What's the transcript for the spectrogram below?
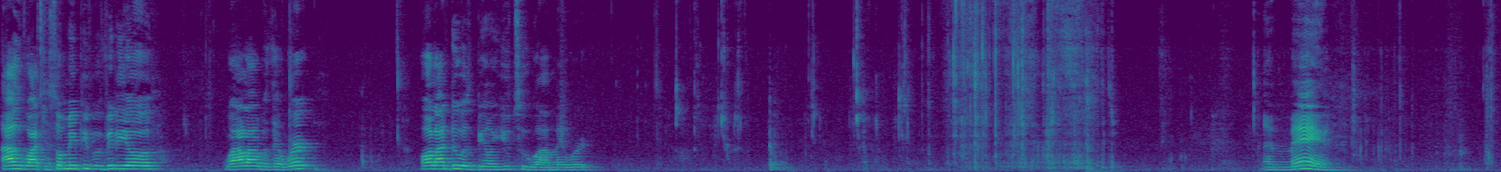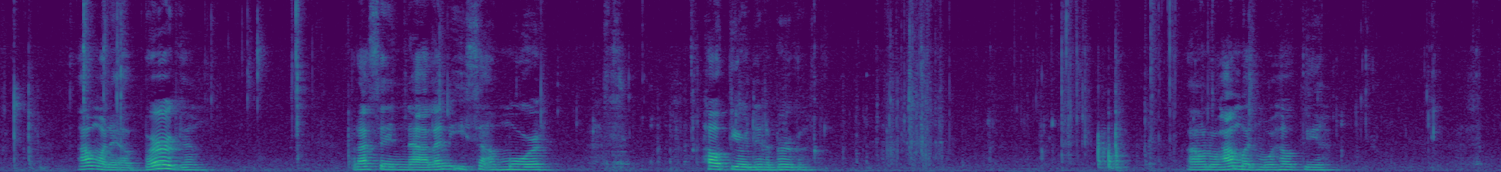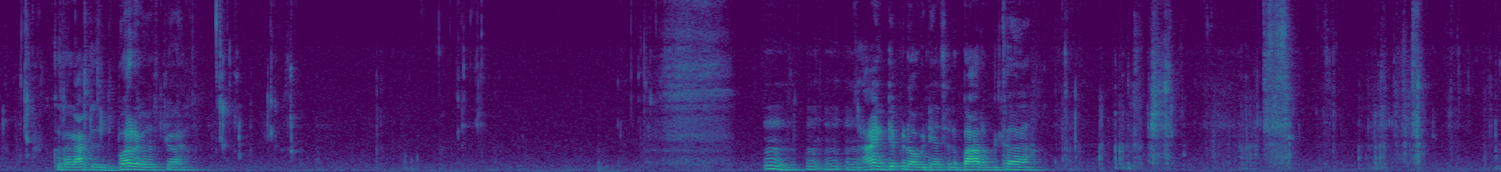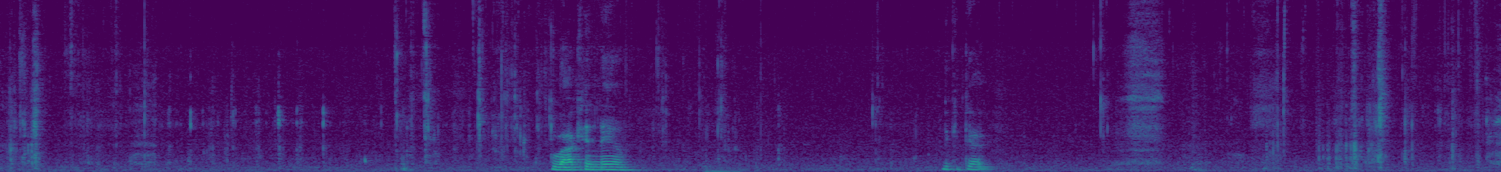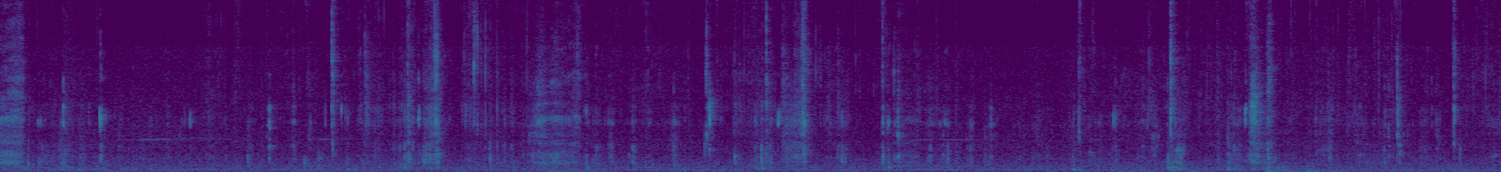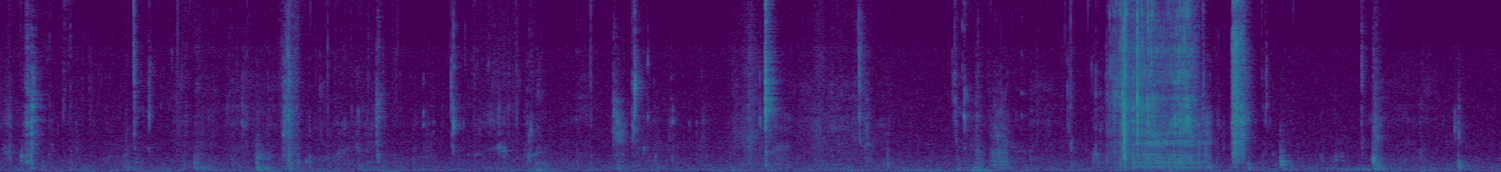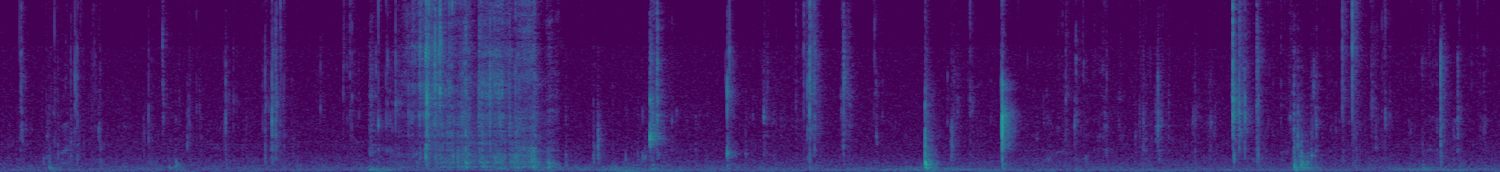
I was watching so many people videos while I was at work. All I do is be on YouTube while I'm at work. And man, I wanted a burger. But I said, nah, let me eat something more healthier than a burger. I don't know how much more healthier. Because I got this butter and stuff. Mm, mm, mm, mm. I ain't dipping over there to the bottom because Well, I can now. Look at that.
